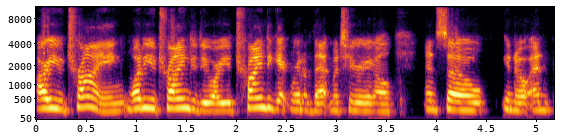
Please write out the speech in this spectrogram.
Are you trying? What are you trying to do? Are you trying to get rid of that material? And so, you know, and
